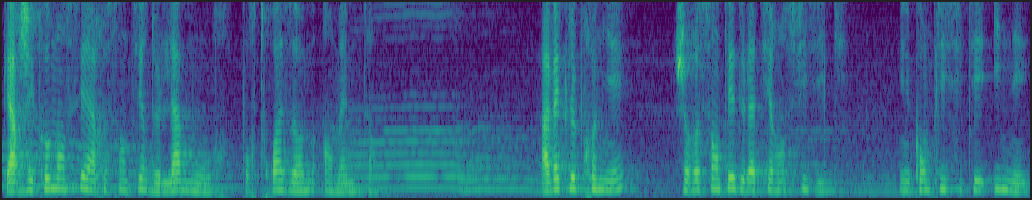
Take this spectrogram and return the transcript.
car j'ai commencé à ressentir de l'amour pour trois hommes en même temps. Avec le premier, je ressentais de l'attirance physique, une complicité innée,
